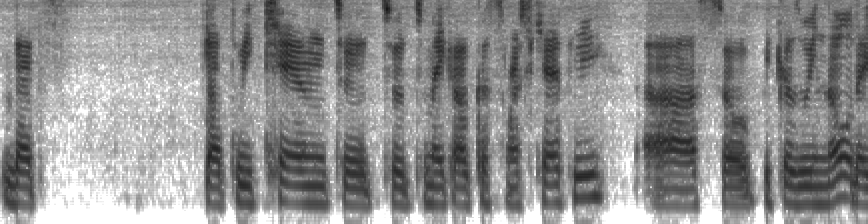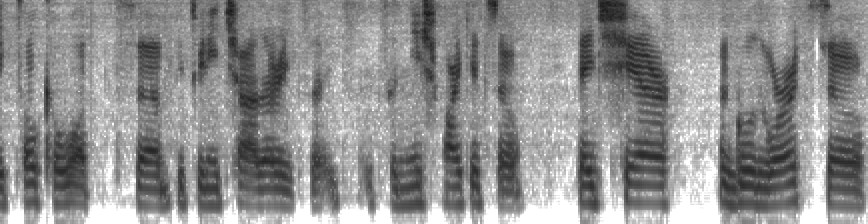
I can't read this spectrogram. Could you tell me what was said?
that's that we can to to to make our customers happy. Uh, so because we know they talk a lot uh, between each other, it's a it's it's a niche market. So they share a good word. So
